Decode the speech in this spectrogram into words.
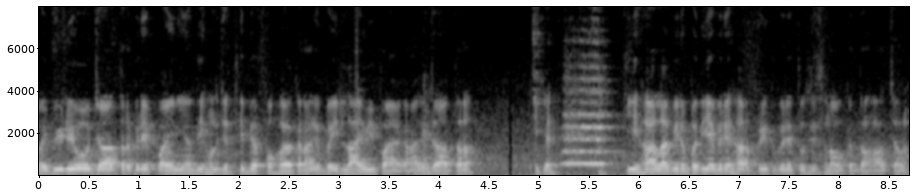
ਬਈ ਵੀਡੀਓ ਜ਼ਿਆਦਾਤਰ ਵੀਰੇ ਪਾਈ ਨਹੀਂ ਜਾਂਦੀ, ਹੁਣ ਜਿੱਥੇ ਵੀ ਆਪਾਂ ਹੋਇਆ ਕਰਾਂਗੇ, ਬਈ ਲਾਈਵ ਹੀ ਪਾਇਆ ਕਰਾਂਗੇ ਜ਼ਿਆਦਾਤਰ। ਠੀਕ ਹੈ? ਕੀ ਹਾਲ ਆ ਵੀਰ? ਵਧੀਆ ਵੀਰੇ, ਹਰਪ੍ਰੀਤ ਵੀਰੇ, ਤੁਸੀਂ ਸੁਣਾਓ ਕਿੱਦਾਂ ਹਾਲ ਚਾਲ?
